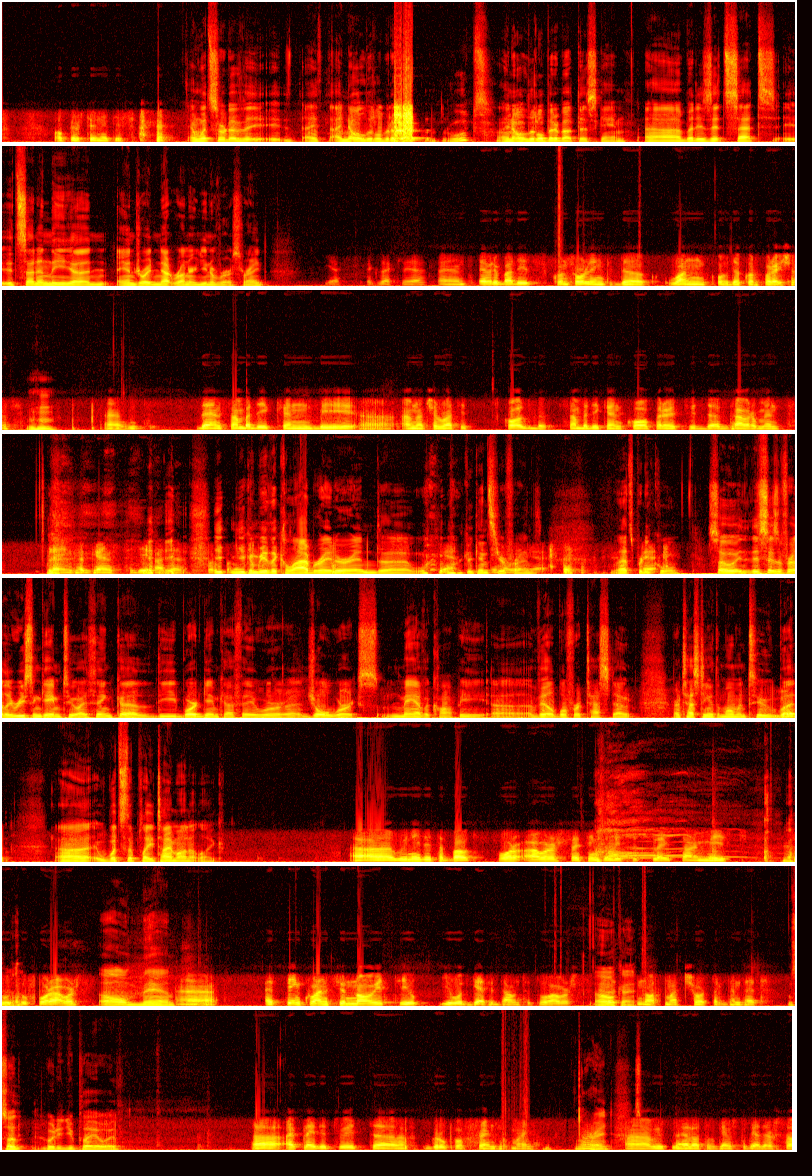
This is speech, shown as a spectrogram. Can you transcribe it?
opportunities. And what sort of I, I know a little bit about whoops I know a little bit about this game, uh, but is it set? It's set in the uh, Android Netrunner universe, right? yes, exactly. Yeah. And everybody is controlling the one of the corporations, Mm-hmm. and then somebody can be uh, I'm not sure what it's called, but somebody can cooperate with the government playing against the other. you, you can be the collaborator and uh, Yeah, work against your a way, friends. yeah. That's pretty cool. So this is a fairly recent game too. I think uh, the board game cafe where uh, Joel works may have a copy uh, available for test out or testing at the moment too. Mm-hmm. But uh, what's the playtime on it like? Uh, we needed about four hours. I think the listed play time is two to four hours. Oh man. I think once you know it, you you would get it down to two hours. Oh, That's okay. Not much shorter than that. So Who did you play it with? Uh, I played it with a group of friends of mine. all right, Uh, we play a lot of games together, so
